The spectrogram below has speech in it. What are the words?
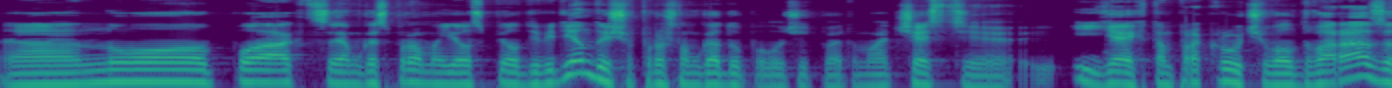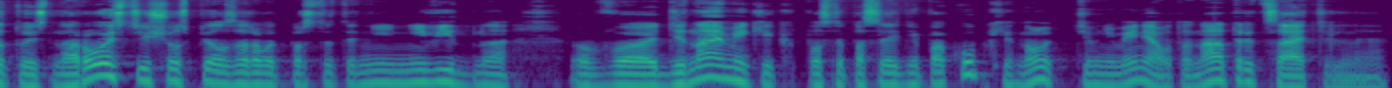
А, но по акциям Газпрома я успел дивиденды еще в прошлом году получить, поэтому отчасти и я их там прокручивал два раза, то есть на росте еще успел заработать, просто это не, не видно в динамике после последней покупки, но тем не менее вот она отрицательная.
